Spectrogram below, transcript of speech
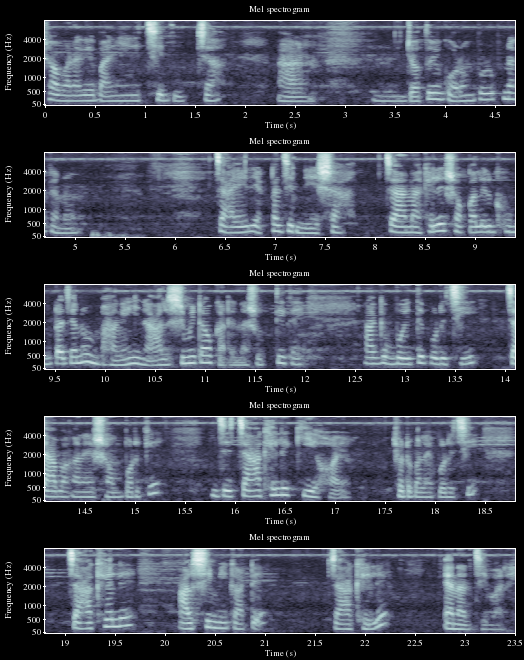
সবার আগে বানিয়ে নিচ্ছি দুধ চা। আর যতই গরম পড়ুক না কেন, চায়ের একটা যে নেশা চা না খেলে সকালের ঘুমটা যেন ভাঙেই না, আলসেমিটাও কাটে না, সত্যি তাই। আগে বইতে পড়েছি চা বাগানের সম্পর্কে, যে চা খেলে কি হয়? ছোটোবেলায় পড়েছি, চা খেলে আলসেমি কাটে, চা খেলে এনার্জি বাড়ে।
